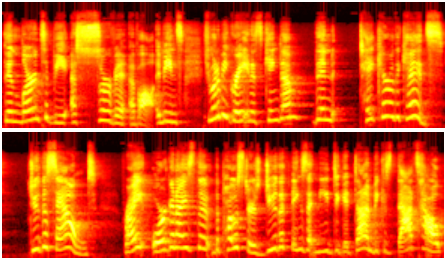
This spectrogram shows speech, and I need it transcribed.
then learn to be a servant of all. It means if you want to be great in his kingdom, then take care of the kids, do the sound, right? Organize the, the posters, do the things that need to get done because that's how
